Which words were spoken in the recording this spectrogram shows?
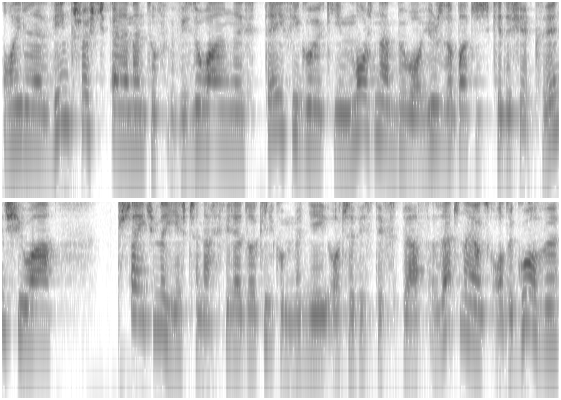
O ile większość elementów wizualnych tej figurki można było już zobaczyć, kiedy się kręciła, przejdźmy jeszcze na chwilę do kilku mniej oczywistych spraw, zaczynając od głowy,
